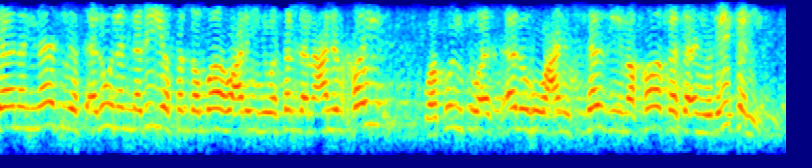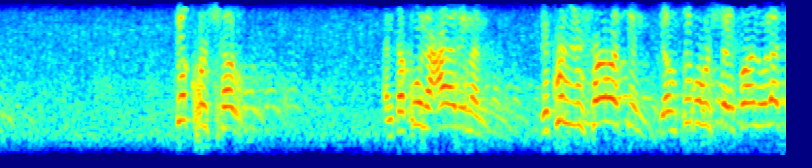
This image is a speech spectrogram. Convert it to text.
كان الناس يسألون النبي صلى الله عليه وسلم عن الخير وكنت أسأله عن الشر مخافة أن يدركني. فقه الشر أن تكون عالما بكل شرك ينصبه الشيطان لك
